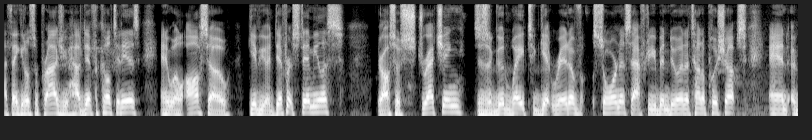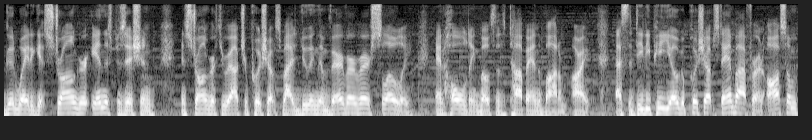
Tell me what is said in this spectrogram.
I think it'll surprise you how difficult it is, and it will also give you a different stimulus They're also stretching. This is a good way to get rid of soreness after you've been doing a ton of push-ups and a good way to get stronger in this position and stronger throughout your push-ups by doing them very, very, very slowly and holding both at the top and the bottom. All right, that's the DDP Yoga push-up. Stand by for an awesome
